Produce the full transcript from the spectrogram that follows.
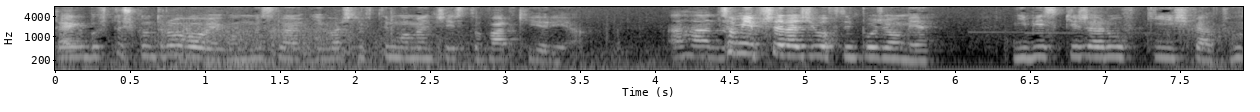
Tak jakby ktoś kontrolował jego umysłem i właśnie w tym momencie jest to Valkyria. Aha, Co mnie przeraziło w tym poziomie? Niebieskie żarówki i światło.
